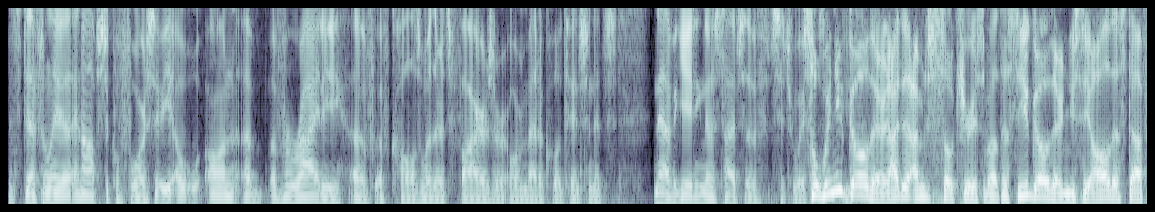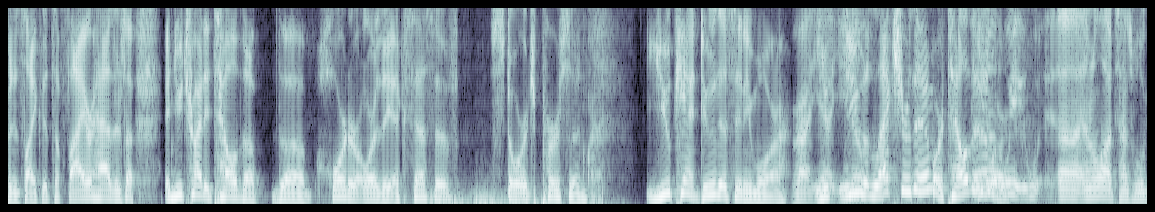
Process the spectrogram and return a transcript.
It's definitely an obstacle for us on a, a variety of, of calls, whether it's fires or, or medical attention. It's navigating those types of situations. So when you go there, I, am just so curious about this. So you go there and you see all this stuff, and it's like it's a fire hazard stuff, and you try to tell the the hoarder or the excessive storage person, you can't do this anymore. Right, You- yeah, you do you lecture them or tell them? You know, we uh, and a lot of times we'll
